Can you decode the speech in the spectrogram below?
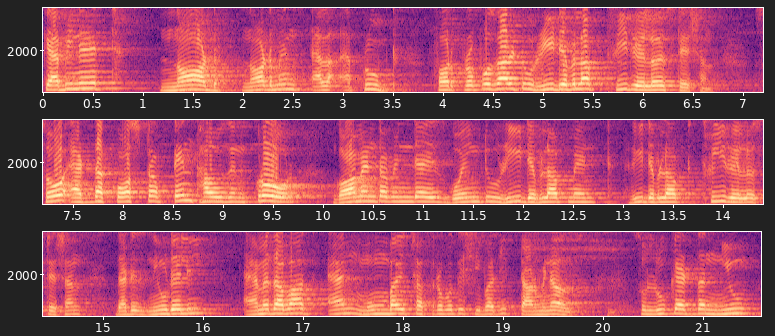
Cabinet nod, nod means approved for proposal to redevelop three railway station. So, at the cost of 10,000 crore, government of India is going to redevelopment, redeveloped three railway station that is New Delhi, Ahmedabad and Mumbai Chhatrapati Shivaji terminals. So, look at the new,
